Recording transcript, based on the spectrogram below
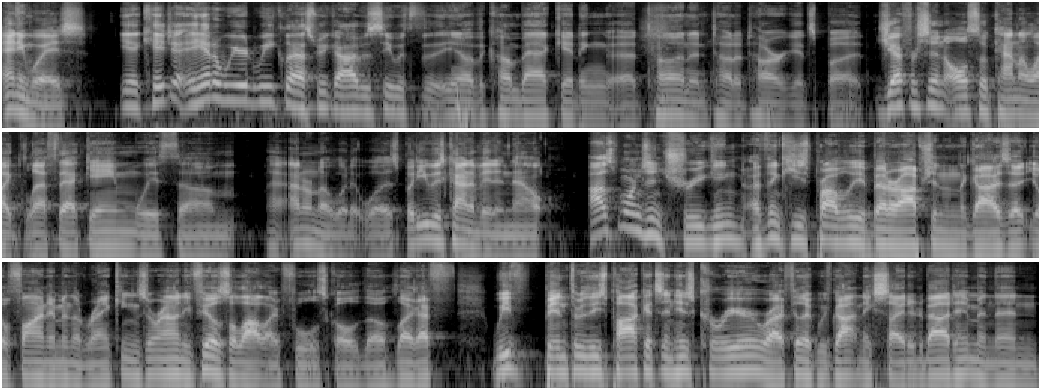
Anyways, Yeah, KJ. He had a weird week last week, obviously with the you know the comeback, getting a ton and ton of targets. But Jefferson also kind of like left that game with um I I don't know what it was, but he was kind of in and out. Osborne's intriguing. I think he's probably a better option than the guys that you'll find him in the rankings around. He feels a lot like fool's gold though. Like I've we've been through these pockets in his career where I feel like we've gotten excited about him, and then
